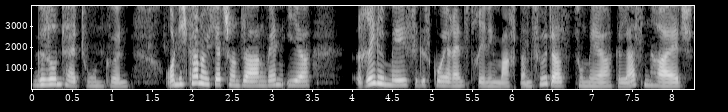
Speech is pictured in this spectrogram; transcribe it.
Gesundheit tun können. Und ich kann euch jetzt schon sagen, wenn ihr regelmäßiges Kohärenztraining macht, dann führt das zu mehr Gelassenheit,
